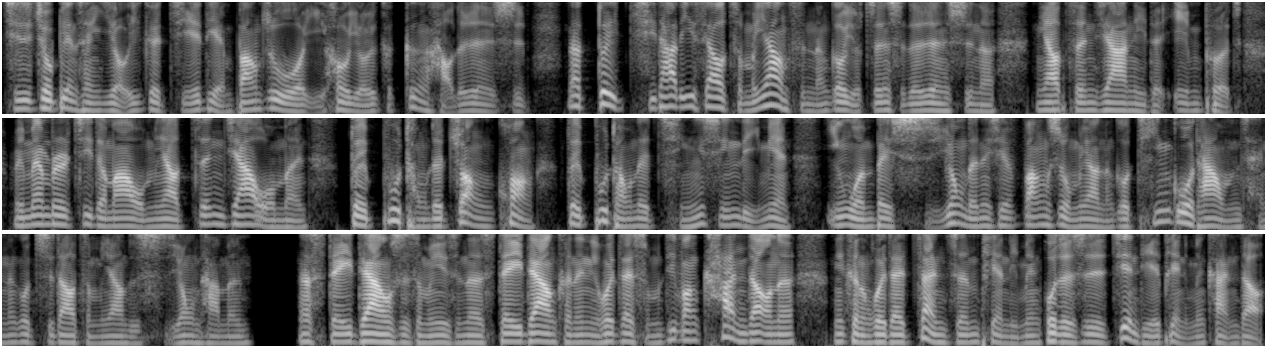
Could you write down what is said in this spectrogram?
其实就变成有一个节点，帮助我以后有一个更好的认识。那对其他的意思要怎么样子能够有真实的认识呢？你要增加你的 input。Remember，记得吗？我们要增加我们。对不同的状况，对不同的情形里面，英文被使用的那些方式，我们要能够听过它，我们才能够知道怎么样子使用它们。那 stay down 是什么意思呢？stay down 可能你会在什么地方看到呢？你可能会在战争片里面，或者是间谍片里面看到。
